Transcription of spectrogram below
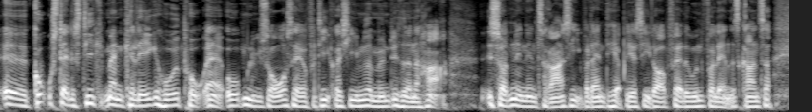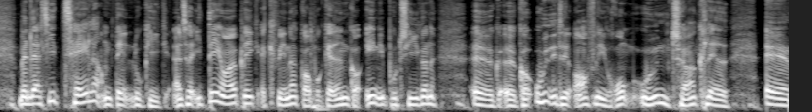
øh, god statistik, man kan lægge hovedet på af åbenlyse årsager, fordi regimet og myndighederne har sådan en interesse i, hvordan det her bliver set og opfattet uden for landets grænser. Men lad os lige tale om den logik. Altså i det øjeblik, at kvinder går på gaden, går ind i butikkerne, øh, øh går ud i det offentlige rum uden tørklæde, øh,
